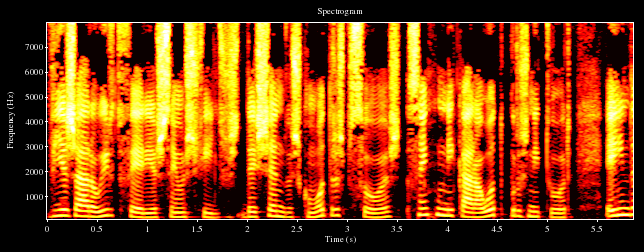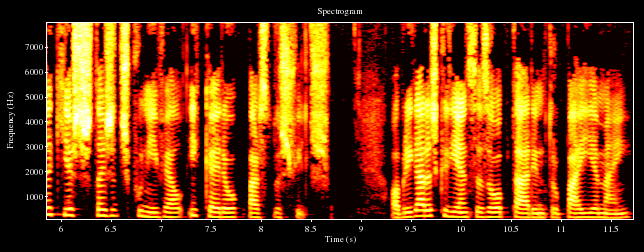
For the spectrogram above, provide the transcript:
viajar ou ir de férias sem os filhos, deixando-os com outras pessoas, sem comunicar ao outro progenitor, ainda que este esteja disponível e queira ocupar-se dos filhos. Obrigar as crianças a optar entre o pai e a mãe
